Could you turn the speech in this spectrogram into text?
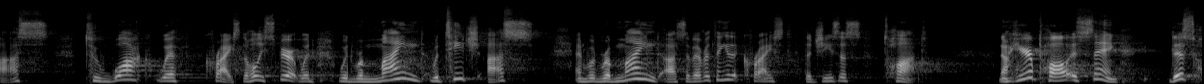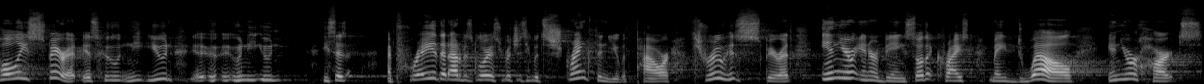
us to walk with Christ. The Holy Spirit would, would remind, would teach us and would remind us of everything that Christ, that Jesus taught. Now, here Paul is saying, this Holy Spirit is who you, who you, he says, I pray that out of his glorious riches he would strengthen you with power through his Spirit in your inner being, so that Christ may dwell in your hearts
